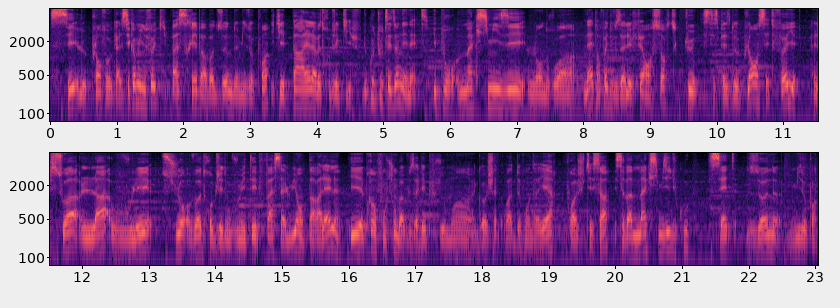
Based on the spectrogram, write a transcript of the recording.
c'est le plan focal. C'est comme une feuille qui passerait par votre zone de mise au point et qui est parallèle à votre objectif. Du coup, toute cette zone est nette. Et pour maximiser l'endroit net, en fait, vous allez faire en sorte que cette espèce de plan, cette feuille, elle soit là où vous voulez sur votre objet. Donc vous mettez face à lui en parallèle et après en fonction, bah, vous allez plus ou moins à gauche, à droite, devant, derrière pour ajouter ça. Et ça va maximiser du coup cette zone mise au point.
